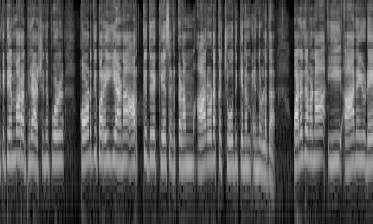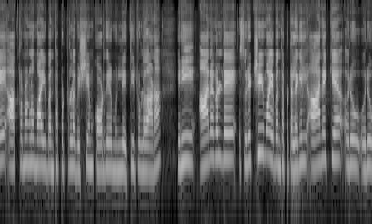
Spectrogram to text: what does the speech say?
അഡ്വക്കേറ്റ് എം ആർ അഭിലാഷ് ഇന്നിപ്പോൾ കോടതി പറയുകയാണ് ആർക്കെതിരെ കേസെടുക്കണം ആരോടൊക്കെ ചോദിക്കണം എന്നുള്ളത്. പലതവണ ഈ ആനയുടെ ആക്രമണങ്ങളുമായി ബന്ധപ്പെട്ടുള്ള വിഷയം കോടതിയുടെ മുന്നിൽ എത്തിയിട്ടുള്ളതാണ്. ഇനി ആനകളുടെ സുരക്ഷയുമായി ബന്ധപ്പെട്ട് അല്ലെങ്കിൽ ആനയ്ക്ക് ഒരു ഒരു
